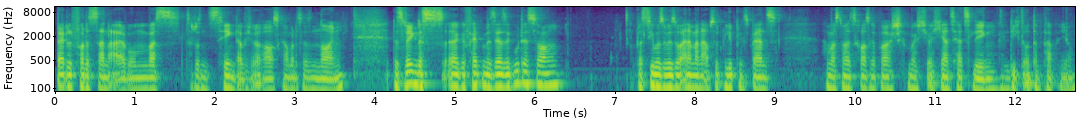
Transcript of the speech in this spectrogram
Battle for the Sun Album, was 2010, glaube ich, rauskam oder 2009. Deswegen, das äh, gefällt mir sehr, sehr gut, der Song. Placebo sowieso einer meiner absoluten Lieblingsbands. Haben was Neues rausgebracht, möchte ich euch hier ans Herz legen. Liegt unter dem Pavillon.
